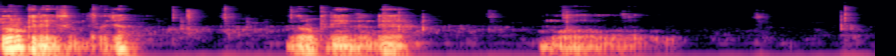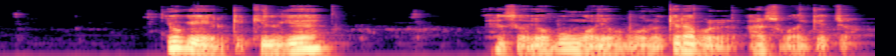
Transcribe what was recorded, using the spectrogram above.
요렇게 되어 있습니다. 그죠? 요렇게 되어 있는데 뭐 요게 이렇게 길게 해서 요 부분과 요 부분을 결합을 할 수가 있겠죠.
